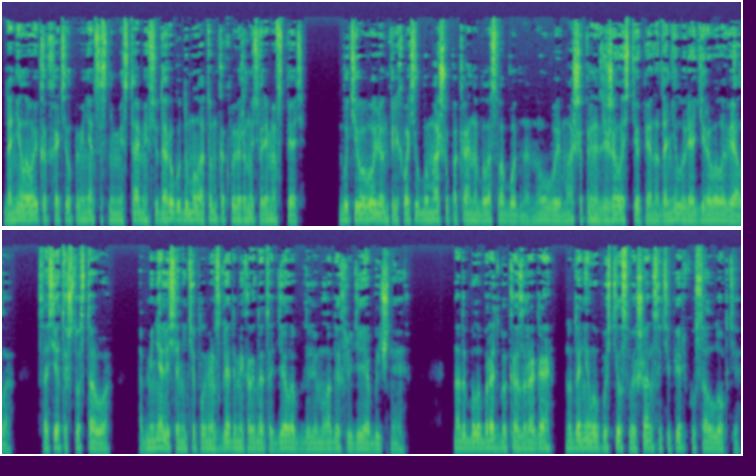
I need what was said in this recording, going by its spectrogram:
Данила ой как хотел поменяться с ним местами, всю дорогу думал о том, как повернуть время вспять. Будь его волей, он перехватил бы Машу, пока она была свободна. Но, увы, Маша принадлежала Степе, а на Данилу реагировала вяло. Сосед, и что с того? Обменялись они теплыми взглядами когда-то, дело для молодых людей обычное. Надо было брать быка за рога, но Данила упустил свой шанс и теперь кусал локти.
